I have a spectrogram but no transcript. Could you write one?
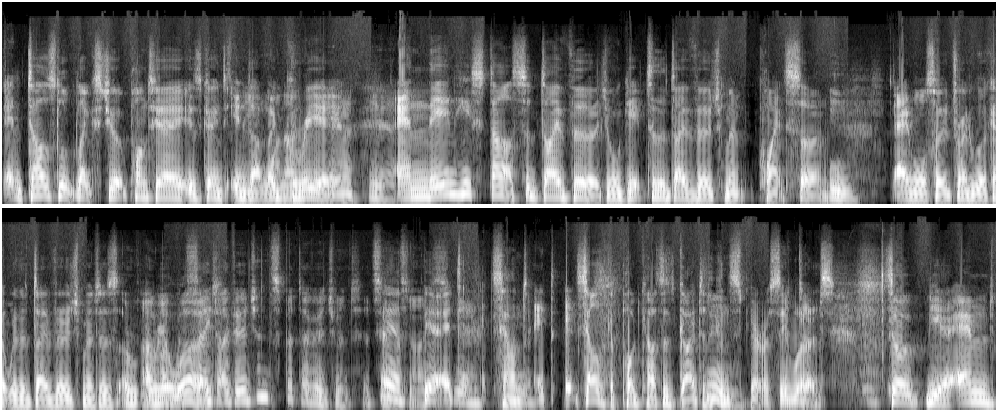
It does look like Stewart Pontier is going to end up agreeing, yeah, yeah. and then he starts to diverge. We'll get to the divergement quite soon, Hmm. and we'll also try to work out whether divergement is a, a I real would word. say divergence, but divergent. It Yeah, sounds nice. yeah, it, it sounds it, it sounds like a podcaster's guide to the conspiracy words. does. So yeah, and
